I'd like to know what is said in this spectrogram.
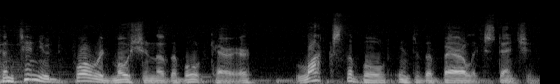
Continued forward motion of the bolt carrier locks the bolt into the barrel extension.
